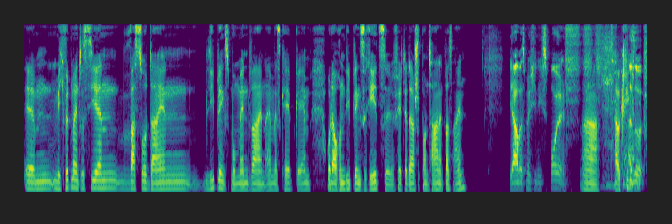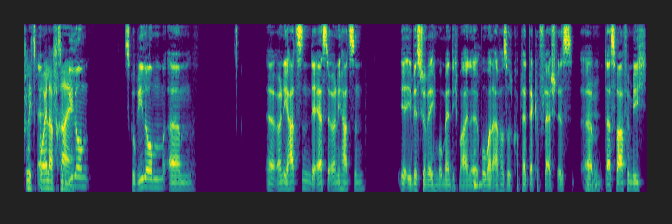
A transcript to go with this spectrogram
Ähm, mhm. Mich würde mal interessieren, was so dein Lieblingsmoment war in einem Escape Game oder auch ein Lieblingsrätsel. Fällt dir da spontan etwas ein? Ja, aber das möchte ich nicht spoilen. Ah, aber krieg also, vielleicht spoilerfrei. Äh, Skurrilum, ähm, äh, Ernie Hudson, der erste Ernie Hudson, ihr, ihr wisst schon, welchen Moment ich meine, Mhm. wo man einfach so komplett weggeflasht ist. Ähm, Mhm. das war für mich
